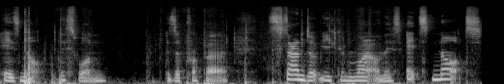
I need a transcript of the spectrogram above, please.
is not, this one is a proper stand up, you can write on this. It's not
